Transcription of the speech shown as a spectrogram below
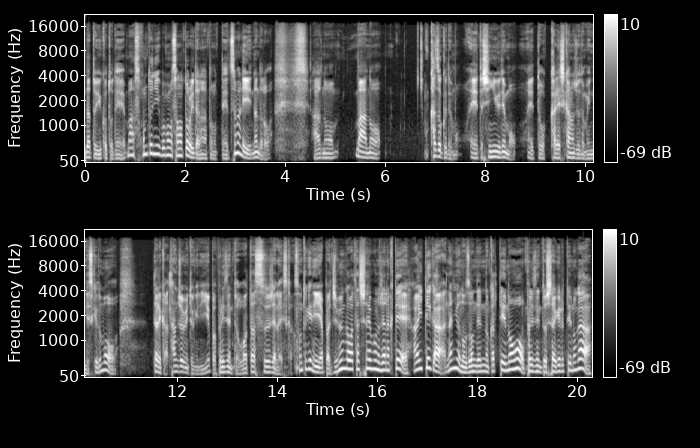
だということで、まあ本当に僕もその通りだなと思って、つまり、なんだろう、あの、まああの、家族でも、えっ、と、親友でも、えっ、と、彼氏、彼女でもいいんですけども、誰か誕生日の時にやっぱプレゼントを渡すじゃないですか。その時にやっぱ自分が渡したいものじゃなくて、相手が何を望んでるのかっていうのをプレゼントしてあげるっていうのが、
